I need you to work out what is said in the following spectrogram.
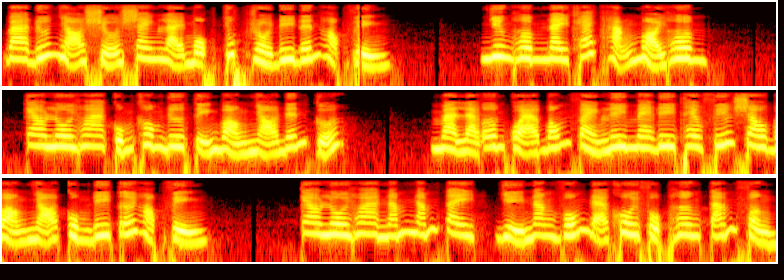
ba đứa nhỏ sửa sang lại một chút rồi đi đến học viện. Nhưng hôm nay khác hẳn mọi hôm. Cao lôi hoa cũng không đưa tiện bọn nhỏ đến cửa. Mà là ôm quả bóng vàng ly me đi theo phía sau bọn nhỏ cùng đi tới học viện. Cao lôi hoa nắm nắm tay, dị năng vốn đã khôi phục hơn 8 phần.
